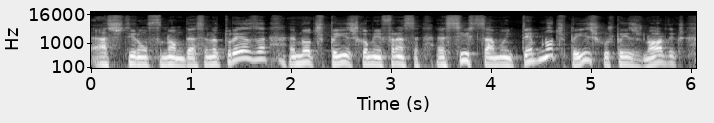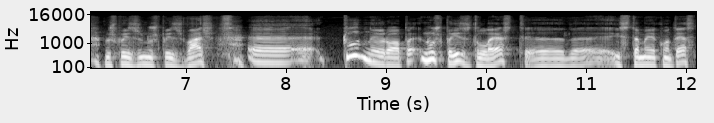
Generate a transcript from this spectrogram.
a assistir a um fenómeno dessa natureza. Noutros países, como em França, assiste-se há muito tempo. Noutros países, com os países nórdicos, nos países, nos países baixos. Uh, tudo na Europa, nos países de leste, uh, isso também acontece.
